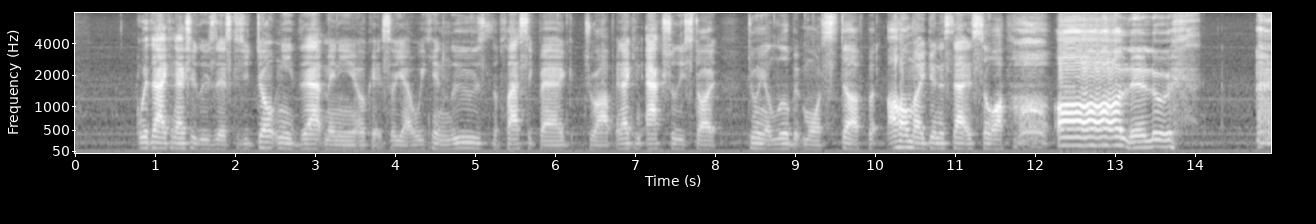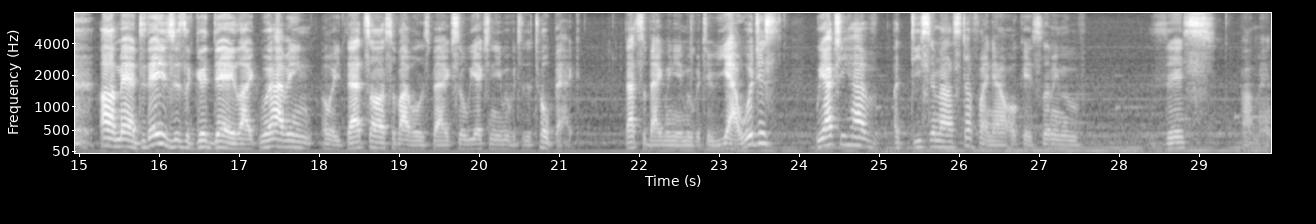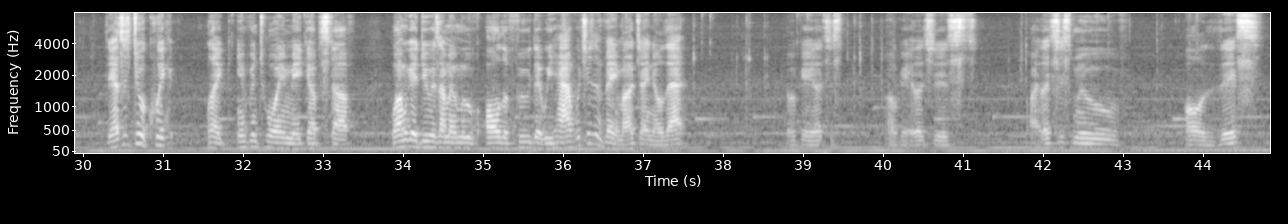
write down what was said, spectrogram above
With that, I can actually lose this because you don't need that many. Okay, so yeah, we can lose the plastic bag drop. And I can actually start doing a little bit more stuff. But oh my goodness, that is so off. Hallelujah. oh man, today is just a good day. Like, we're having... Oh wait, that's our survivalist bag. So we actually need to move it to the tote bag. That's the bag we need to move it to. Yeah, we're just... We actually have a decent amount of stuff right now. Okay, so let me move this. Oh, man. Yeah, let's just do a quick, like, inventory makeup stuff. What I'm going to do is I'm going to move all the food that we have, which isn't very much, I know that. Okay, let's just... Okay, let's just... Alright, let's just move all this.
